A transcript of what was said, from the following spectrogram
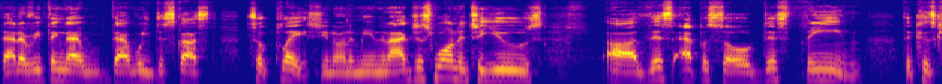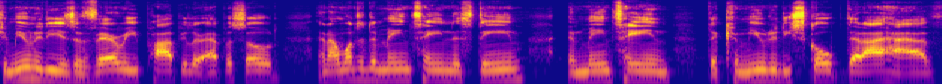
that everything that that we discussed took place you know what i mean and i just wanted to use uh, this episode this theme because community is a very popular episode and i wanted to maintain this theme and maintain the community scope that i have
